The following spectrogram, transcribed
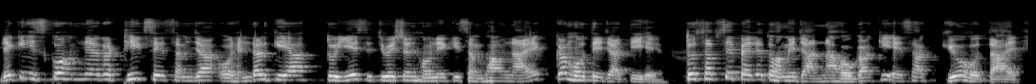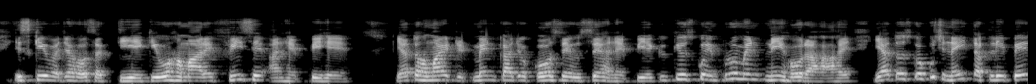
लेकिन इसको हमने अगर ठीक से समझा और हैंडल किया तो ये सिचुएशन होने की संभावनाएँ कम होते जाती है। तो सबसे पहले तो हमें जानना होगा कि ऐसा क्यों होता है। इसकी वजह हो सकती है कि वो हमारे फ़ी से अनहैप्पी है, या तो हमारे ट्रीटमेंट का जो कोर्स है उससे अनहैप्पी है, क्योंकि उसको इम्प्रूवमेंट नहीं हो रहा है, या तो उसको कुछ नई तकलीफें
